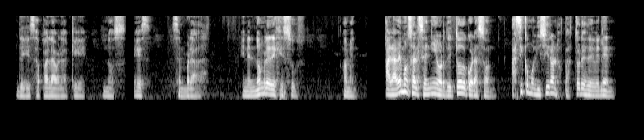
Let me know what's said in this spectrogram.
de esa palabra que nos es sembrada. En el nombre de Jesús. Amén. Alabemos al Señor de todo corazón, así como lo hicieron los pastores de Belén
